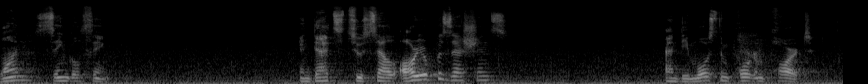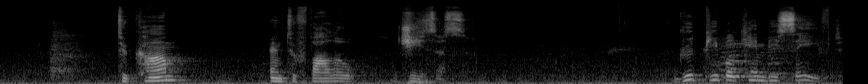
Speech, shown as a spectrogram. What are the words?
one single thing. And that's to sell all your possessions. And the most important part, to come and to follow Jesus. Good people can be saved.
